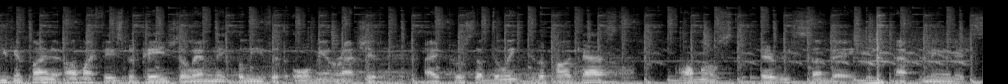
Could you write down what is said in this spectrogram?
you can find it on my Facebook page, The Land Make Believe with Old Man Ratchet. I post up the link to the podcast almost every Sunday afternoon. It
